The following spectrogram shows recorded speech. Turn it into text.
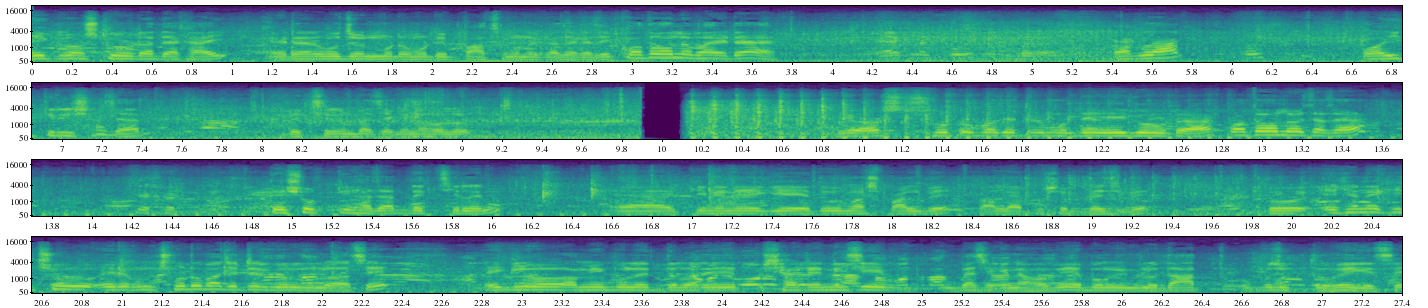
এই ক্রস গরুটা দেখাই। এটার ওজন মোটামুটি পাঁচ মনের কাছাকাছি। কত হলো ভাই এটা? এক লাখ পঁয়ত্রিশ হাজার। এক লাখ পঁয়ত্রিশ হাজার। দেখছিলেন বেচা কেনা হলো। ভিউয়ার্স ছোট বাজেটের মধ্যে এই গরুটা কত হলো চাচা? তেষট্টি হাজার দেখছিলেন। কিনে নিয়ে গিয়ে দুই মাস পালবে পালে পুষে বেচবে। তো এখানে কিছু এরকম ছোট বাজেটের গরুগুলো আছে। এগুলো আমি বলে দিতে পারি ষাটের নিচে বেচা কেনা হবে এবং এগুলো দাঁত উপযুক্ত হয়ে গেছে।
